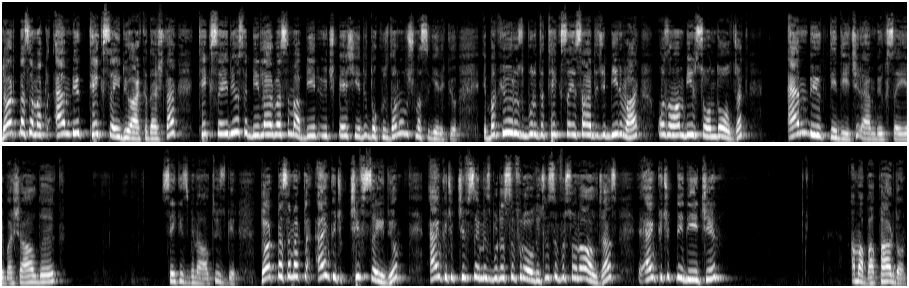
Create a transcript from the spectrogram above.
4 basamaklı en büyük tek sayı diyor arkadaşlar. Tek sayı diyorsa birler basamağı 1, 3, 5, 7, 9'dan oluşması gerekiyor. E bakıyoruz burada tek sayı sadece 1 var. O zaman 1 sonda olacak. En büyük dediği için en büyük sayıyı başa aldık. 8601. 4 basamaklı en küçük çift sayı diyor. En küçük çift sayımız burada 0 olduğu için 0 sona alacağız. E, En küçük dediği için ama bak pardon.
